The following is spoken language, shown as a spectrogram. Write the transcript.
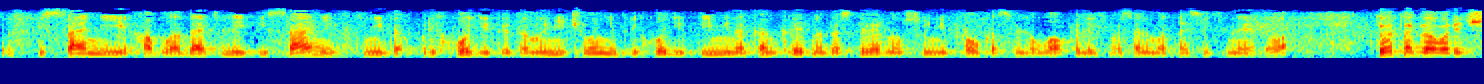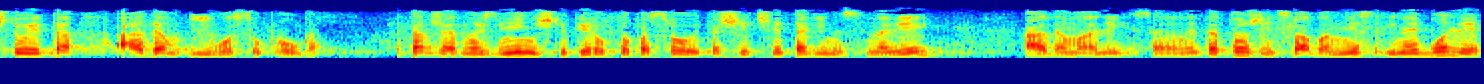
в писании их обладателей писаний в книгах приходит это, но ничего не приходит именно конкретно достоверно в суне пророка, саллиллаху алейхи вассалям, относительно этого. Кто-то говорит, что это Адам и его супруга. И также одно из мнений, что первый, кто построил это Шидж, это один из сыновей Адама, алейхиссалям. Это тоже слабое место и наиболее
